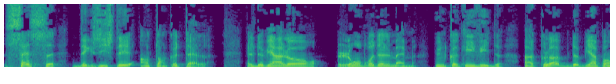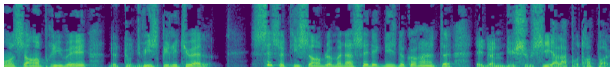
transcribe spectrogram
cesse d'exister en tant que telle. Elle devient alors l'ombre d'elle-même, une coquille vide, un club de bien-pensants privés de toute vie spirituelle. C'est ce qui semble menacer l'Église de Corinthe et donne du souci à l'apôtre Paul.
